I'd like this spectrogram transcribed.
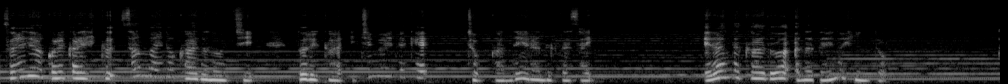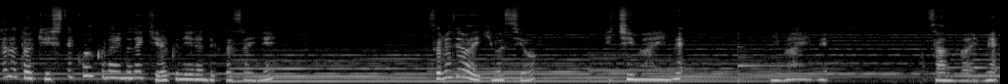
それではこれから引く3枚のカードのうち、どれか1枚だけ直感で選んでください。選んだカードはあなたへのヒント。タロットは決して怖くないので気楽に選んでくださいね。それではいきますよ。1枚目、2枚目、3枚目。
